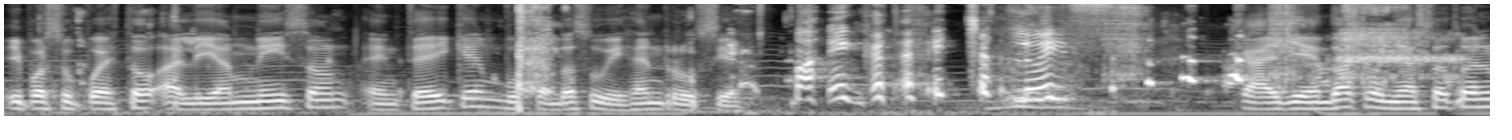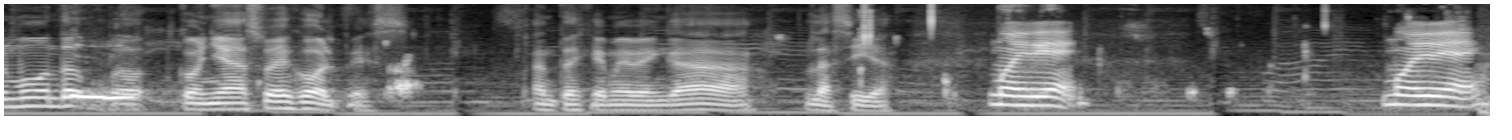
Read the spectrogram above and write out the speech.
Y por supuesto a Liam Neeson en Taken buscando a su hija en Rusia. Ay, Luis. Cayendo a coñazo a todo el mundo. Coñazo es golpes. Antes que me venga la CIA. Muy bien. Muy bien.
